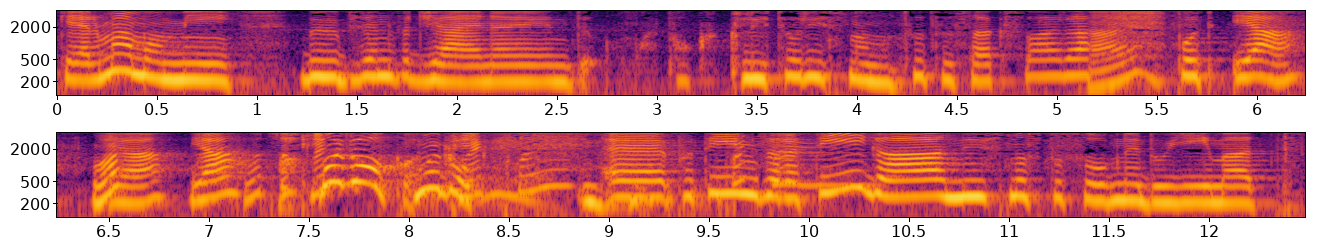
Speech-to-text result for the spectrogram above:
ker imamo mi boobs and vagina and bog, klitoris imamo tudi vsak svojega. Pot, ja, What? ja, ja. What's a Oh, clit? moj bog, moj bog. Eh, potem zaradi tega nismo sposobni dojemati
